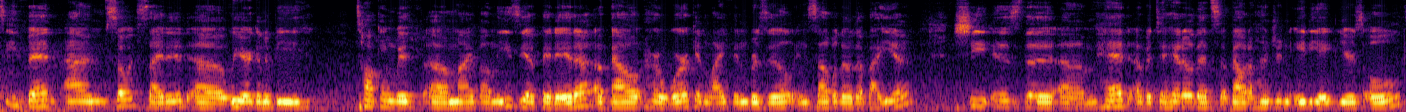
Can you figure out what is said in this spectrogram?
This event, I'm so excited. Uh, we are going to be talking with uh, my Valnesia Pereira about her work and life in Brazil in Salvador da Bahia. She is the um, head of a terreiro that's about 188 years old,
